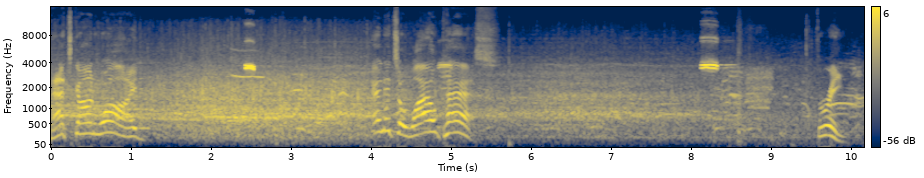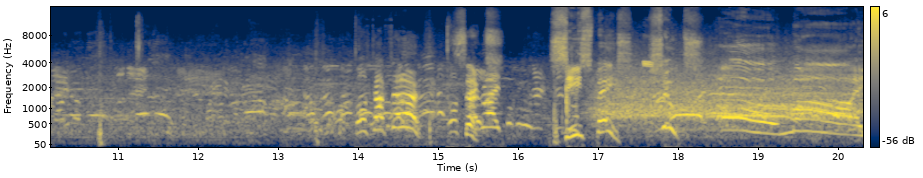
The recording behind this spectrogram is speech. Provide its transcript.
That's gone wide. And it's a wild pass. Three. Full stop center. Full Six. right. Sees space. Shoots. Oh my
